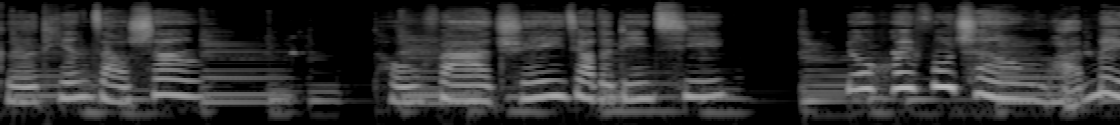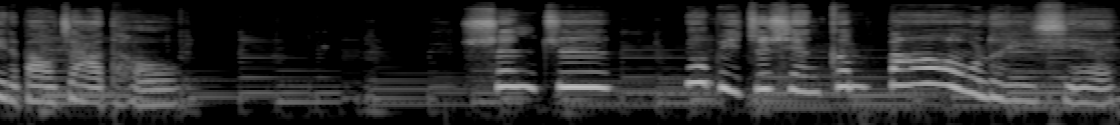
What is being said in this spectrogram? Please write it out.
隔天早上，头发缺一角的迪奇。又恢复成完美的爆炸头，甚至又比之前更爆了一些。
